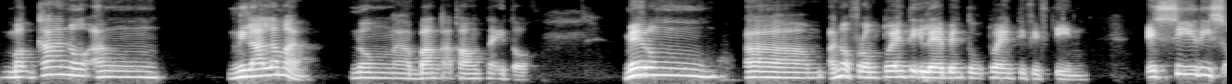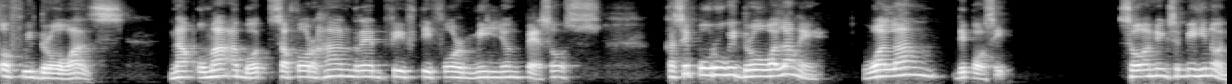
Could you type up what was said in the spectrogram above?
magkano ang nilalaman ng bank account na ito, merong um, ano from 2011 to 2015 a series of withdrawals na umaabot sa 454 million pesos. Kasi puro withdrawal lang eh. Walang deposit. So ano yung sabihin nun?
